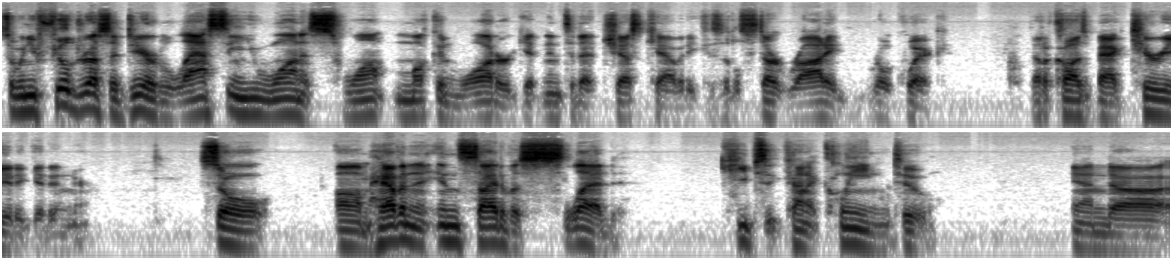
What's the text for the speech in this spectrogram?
So when you field dress a deer, the last thing you want is swamp muck and water getting into that chest cavity because it'll start rotting real quick. That'll cause bacteria to get in there. So um, having an inside of a sled keeps it kind of clean too. And uh,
